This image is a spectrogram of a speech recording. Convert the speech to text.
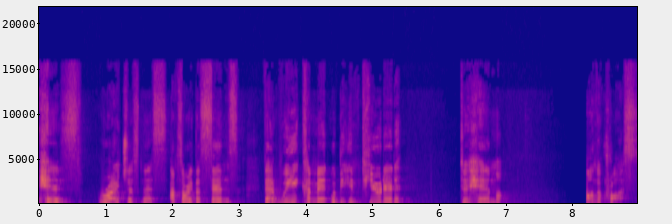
his righteousness, I'm sorry, the sins that we commit would be imputed to him on the cross.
